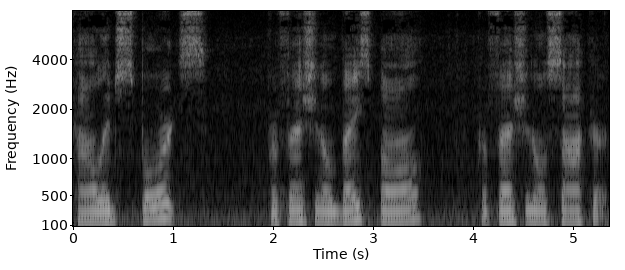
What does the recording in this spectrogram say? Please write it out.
college sports, professional baseball, professional soccer.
